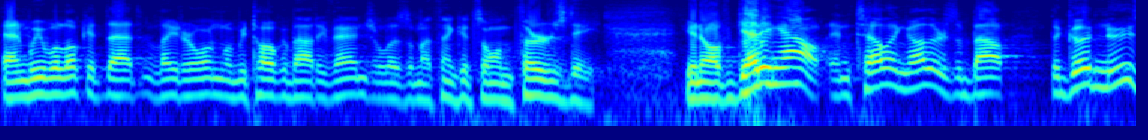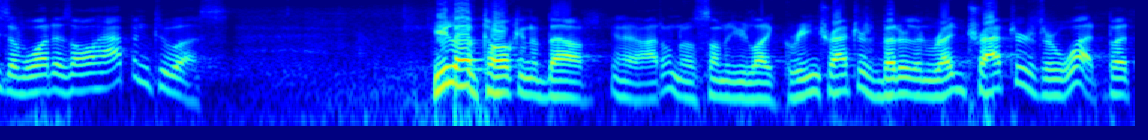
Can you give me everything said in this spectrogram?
and we will look at that later on when we talk about evangelism. I think it's on Thursday. You know, of getting out and telling others about the good news of what has all happened to us. You love talking about, you know, I don't know, some of you like green tractors better than red tractors or what, but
